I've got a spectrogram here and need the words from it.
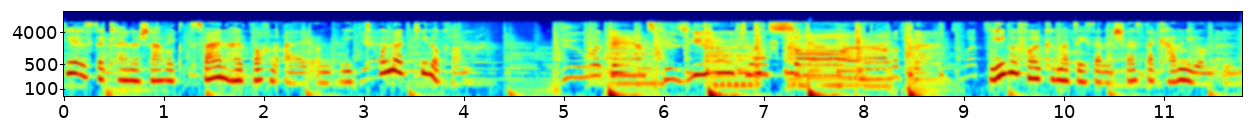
Hier ist der kleine Charuk zweieinhalb Wochen alt und wiegt 100 Kilogramm. Liebevoll kümmert sich seine Schwester Candy um ihn.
